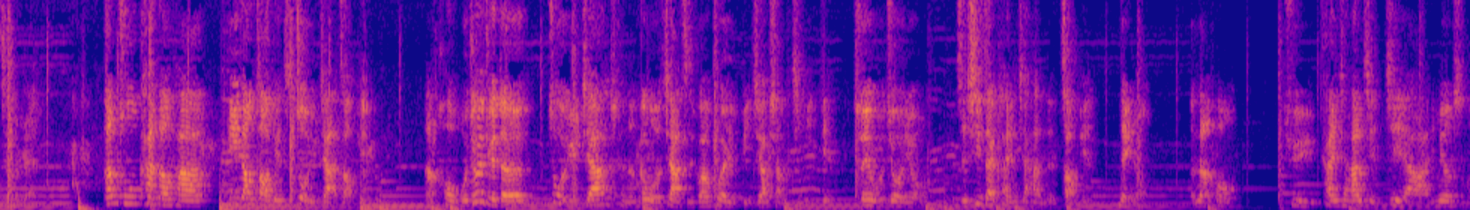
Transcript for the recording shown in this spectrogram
这个人。当初看到他第一张照片是做瑜伽的照片，然后我就会觉得做瑜伽可能跟我的价值观会比较相近一点，所以我就有。仔细再看一下他的照片内容，然后去看一下他的简介啊，里面有什么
